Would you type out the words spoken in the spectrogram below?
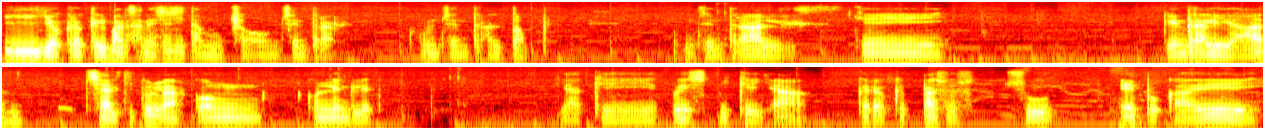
Y yo creo que el Barça necesita mucho un central, un central top, un central que, que en realidad sea el titular con, con Lenglet, ya que pues Piqué ya creo que pasó su época de,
